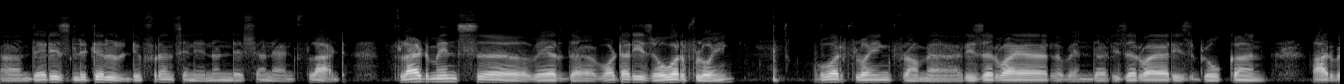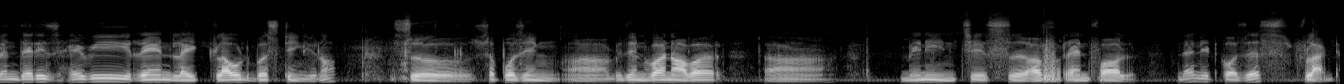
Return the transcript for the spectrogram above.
Uh, there is little difference in inundation and flood. Flood means where the water is overflowing, overflowing from a reservoir when the reservoir is broken, or when there is heavy rain like cloud bursting, you know. So, supposing uh, within one hour uh, many inches of rainfall, then it causes flood.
